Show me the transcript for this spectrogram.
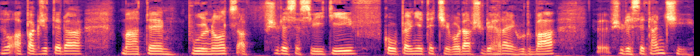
no a pak, že teda máte půlnoc a všude se svítí, v koupelně teče voda, všude hraje hudba, všude se tančí.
